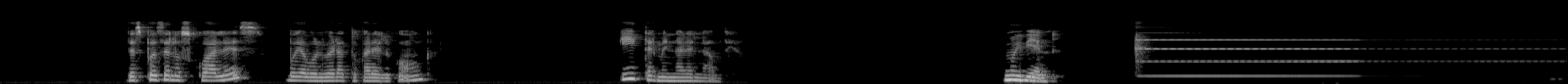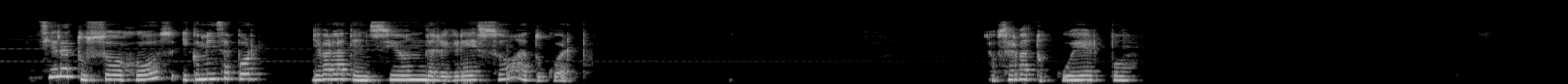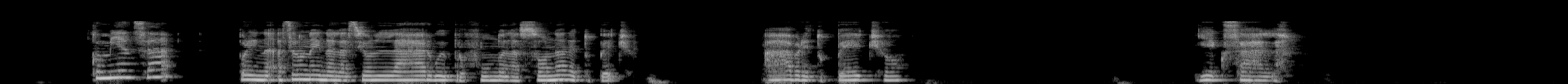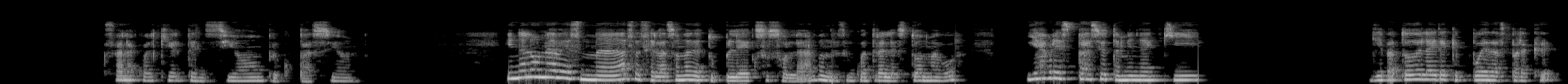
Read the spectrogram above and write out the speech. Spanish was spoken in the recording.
después de los cuales voy a volver a tocar el gong y terminar el audio. Muy bien, Cierra tus ojos y comienza por llevar la atención de regreso a tu cuerpo. Observa tu cuerpo. Comienza por hacer una inhalación largo y profundo en la zona de tu pecho. Abre tu pecho y exhala. Exhala cualquier tensión, preocupación. Inhala una vez más hacia la zona de tu plexo solar, donde se encuentra el estómago, y abre espacio también aquí. Lleva todo el aire que puedas para que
